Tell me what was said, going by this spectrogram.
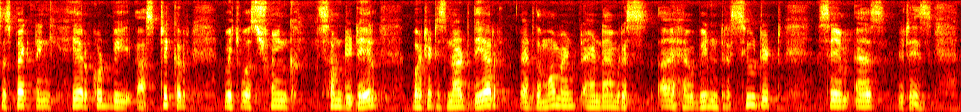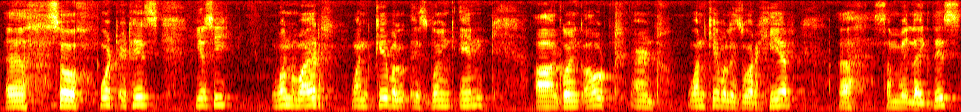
suspecting here could be a sticker which was showing some detail but it is not there at the moment and i'm i have been received it same as it is. Uh, so what it is you see one wire one cable is going in or going out and one cable is over here uh, somewhere like this.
